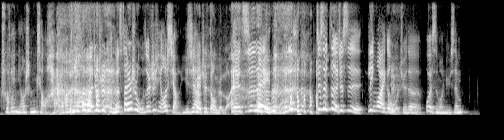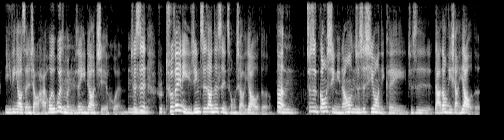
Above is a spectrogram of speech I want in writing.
除非你要生小孩啊，那就是可能三十五岁之前要想一下，可以去冻个卵，对之类的。可是，就是这个，就是另外一个，我觉得为什么女生一定要生小孩，或者为什么女生一定要结婚，嗯、就是除非你已经知道那是你从小要的，那就是恭喜你，然后就是希望你可以就是达到你想要的。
